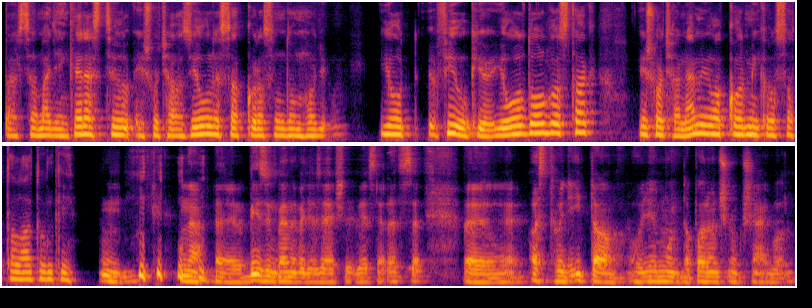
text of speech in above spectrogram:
persze a megyén keresztül, és hogyha az jó lesz, akkor azt mondom, hogy jó, fiúk jól dolgoztak, és hogyha nem jó, akkor mik rosszat találtunk ki. Hmm. Na, bízunk benne, hogy az első része lesz. Azt, hogy itt, a, hogy ön mondta, parancsnokságon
